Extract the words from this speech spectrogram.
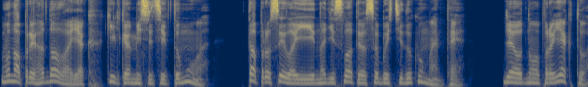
Вона пригадала, як кілька місяців тому та просила її надіслати особисті документи для одного проєкту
